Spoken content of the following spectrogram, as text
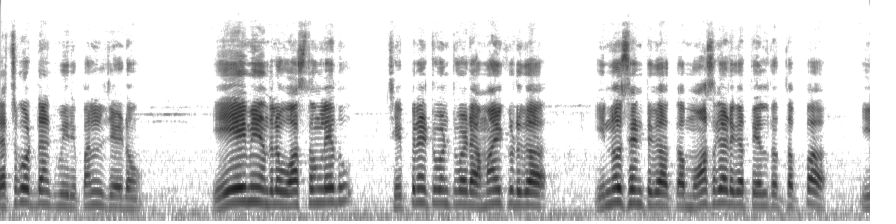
రెచ్చగొట్టడానికి మీరు పనులు చేయడం ఏమీ అందులో వాస్తవం లేదు. చెప్పినటువంటి వాడి అమాయకుడిగా ఇన్నోసెంట్గా మోసగాడిగా తేలుతుంది తప్ప ఈ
